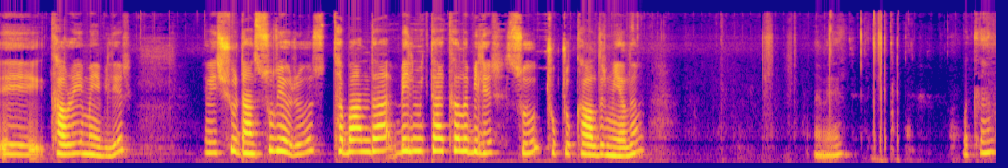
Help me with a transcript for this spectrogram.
e, kavrayamayabilir. Evet şuradan suluyoruz. Tabanda belli miktar kalabilir su. Çok çok kaldırmayalım. Evet. Bakın.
